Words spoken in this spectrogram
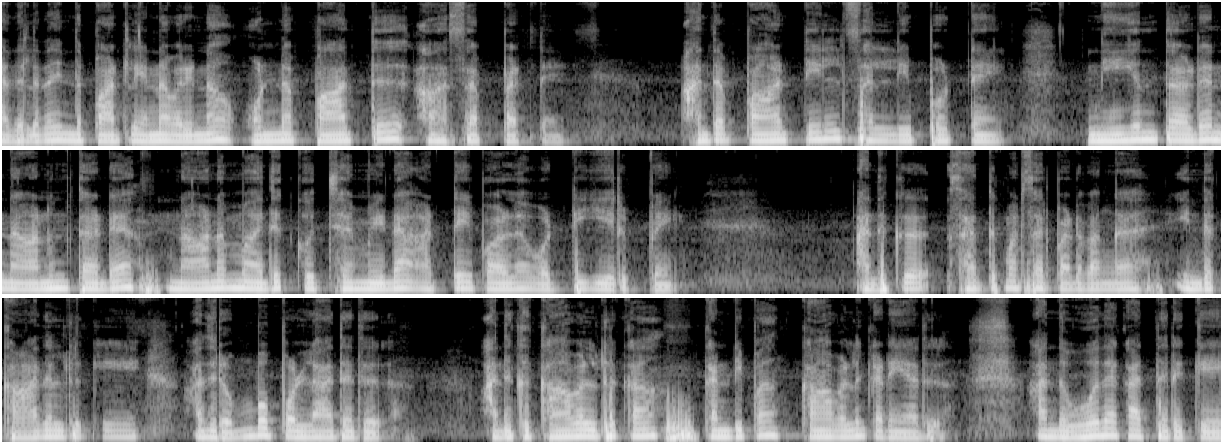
அதில் தான் இந்த பாட்டில் என்ன வரும்னா உன்னை பார்த்து ஆசைப்பட்டேன். அந்த பாட்டில் சல்லி போட்டேன். நீயும் தட நானும் தட நானும் அது குச்சமிட அட்டை போல் ஒட்டி இருப்பேன். அதுக்கு சத்குமார் சார் பாடுவாங்க இந்த காதல் இருக்கே அது ரொம்ப பொல்லாதது. அதுக்கு காவல் இருக்கா? கண்டிப்பாக காவலும் கிடையாது. அந்த ஊத காற்று இருக்கே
